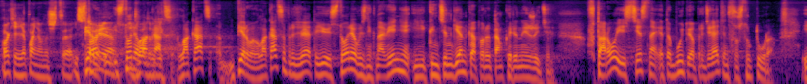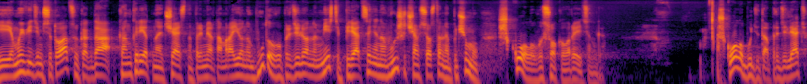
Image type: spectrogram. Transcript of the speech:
Окей, я понял. Значит, э, история, Первое, история локации. Локация, первое, локация определяет ее история возникновения и контингент, который там коренные жители. Второе, естественно, это будет ее определять инфраструктура. И мы видим ситуацию, когда конкретная часть, например, там района Бутова в определенном месте переоценена выше, чем все остальное. Почему? Школа высокого рейтинга. Школа будет определять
